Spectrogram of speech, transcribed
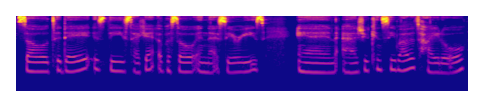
So, today is the second episode in that series. And as you can see by the title,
